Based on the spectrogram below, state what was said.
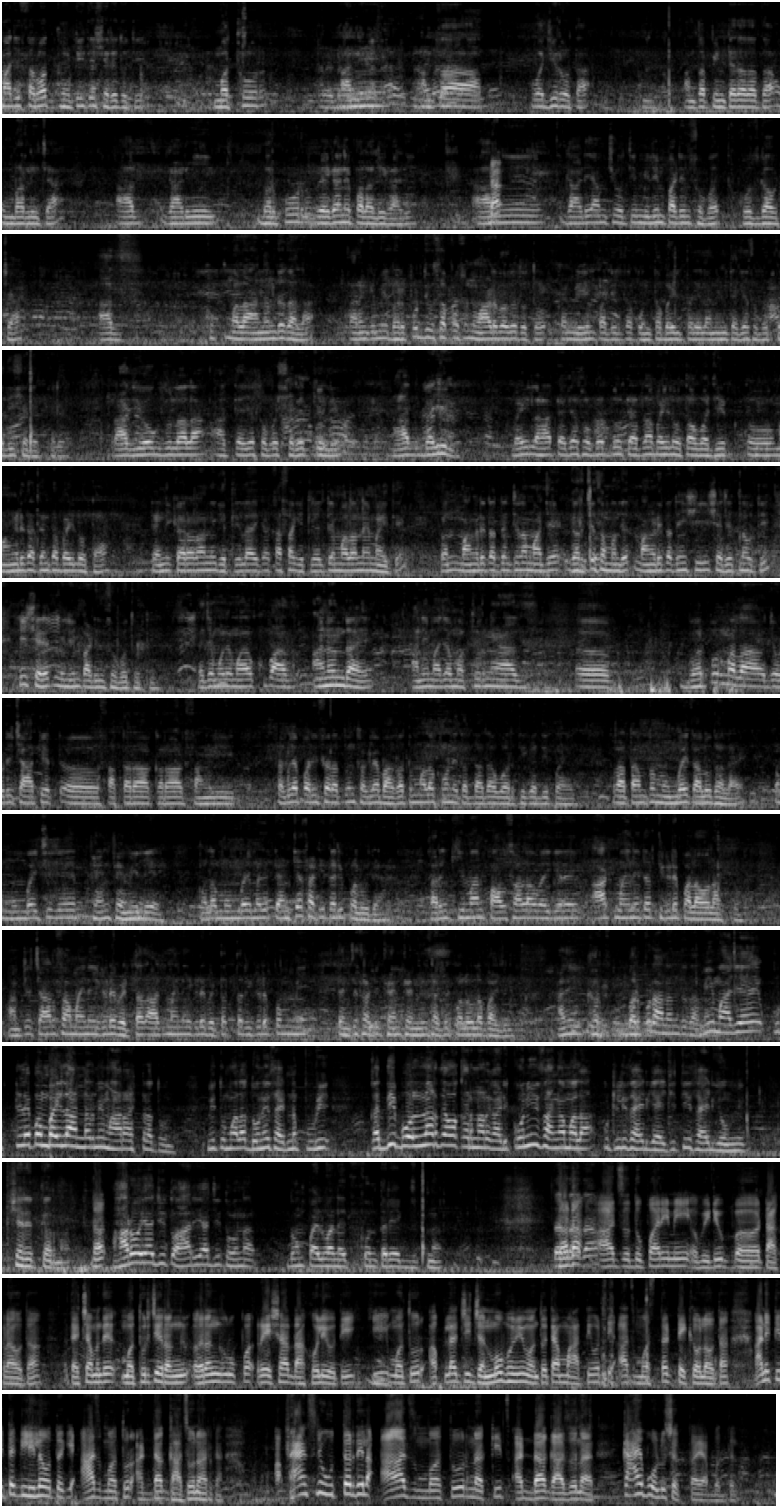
माझी सर्वात मोठी ती शर्यत होती. मथुर आणि आमचा वजीर होता. आमचा पिंट्या दादाचा उंबारलीच्या. आज गाडी भरपूर वेगाने पळाली गाडी. आणि गाडी आमची होती मिलिंद पाटीलसोबत कोसगावच्या. आज खूप मला आनंद झाला. कारण की मी भरपूर दिवसापासून वाट बघत होतो. का मिलिंद पाटीलचा कोणता बैल पडेल आणि मी त्याच्यासोबत कधी शर्यत करेल. तर आज योग जुलाला आज त्याच्यासोबत शर्यत केली. आज बैल बैल हा त्याच्यासोबत जो त्याचा बैल होता वजीर तो मांगडे बैल होता. त्यांनी कराराने घेतलेला आहे का कसा घेतलेला ते मला नाही माहिती. पण मांगडे ना माझे घरचे संबंध आहेत. मांगडे तात्यांशी ही शर्यत नव्हती. ही शर्यत मिलिंद पाटीलसोबत होती. त्याच्यामुळे मला खूप आज आनंद आहे. आणि माझ्या मथुरने आज भरपूर मला जेवढे चाहते आहेत सातारा कराड सांगली सगळ्या परिसरातून सगळ्या भागातून मला फोन येतात दादा वरती कधी पाहिजे तर आता आमचा मुंबई चालू झाला आहे पण मुंबईची जे फॅन फॅमिली आहे मला मुंबईमध्ये त्यांच्यासाठी तरी पलू द्या. कारण किमान पावसाळा वगैरे आठ महिने तर तिकडे पलावा लागतो. आमचे चार सहा महिने इकडे भेटतात आठ महिने इकडे भेटतात तर इकडे पण मी त्यांच्यासाठी फॅन फॅमिलीसाठी पलवलं पाहिजे. आणि खर भरपूर आनंद झाला. मी माझे कुठले पण बैल आणणार मी महाराष्ट्रातून. मी तुम्हाला दोन्ही साईडनं पुरी कधी बोलणार तेव्हा करणार गाडी. कोणीही सांगा मला कुठली साईड घ्यायची ती साईड घेऊन मी शर्यत करणार. दा- हारो या जितो हार या जित होणार. दोन पैलवान आहेत कोणतरी एक जितणार. दादा आज दुपारी मी व्हिडिओ अ, टाकला होता. त्याच्यामध्ये मथुरची रंग रंगरूप रेषा दाखवली होती की मथुर आपला जी जन्मभूमी म्हणतो त्या मातीवरती आज मस्तक टेकवला होता. आणि तिथे लिहिलं होतं की आज मथुर अड्डा गाजवणार का? फॅन्सने उत्तर दिलं आज मथुर नक्कीच अड्डा गाजवणार. काय बोलू शकता याबद्दल?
